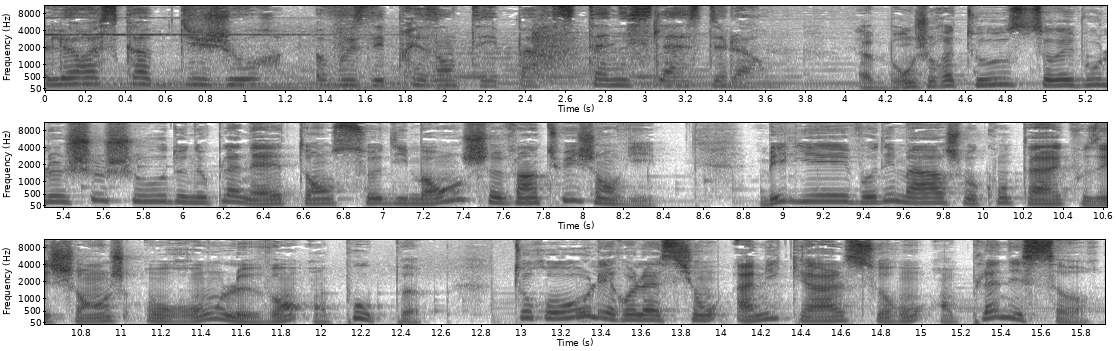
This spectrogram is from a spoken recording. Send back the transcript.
L'horoscope du jour vous est présenté par Stanislas Delorme. Euh, bonjour à tous, serez-vous le chouchou de nos planètes en ce dimanche 28 janvier? Bélier, vos démarches, vos contacts, vos échanges auront le vent en poupe. Taureau, les relations amicales seront en plein essor.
